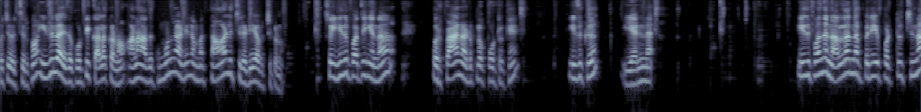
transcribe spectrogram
வச்சு வச்சுருக்கோம். இதில் இதை கொட்டி கலக்கணும். ஆனால் அதுக்கு முன்னாடி நம்ம தாளிச்சு ரெடியாக வச்சுக்கணும். ஸோ இது பார்த்தீங்கன்னா ஒரு பேன் அடுப்பில் போட்டிருக்கேன். இதுக்கு எண்ணெய். இதுக்கு வந்து நல்லெண்ணெய் பிரியப்பட்டுச்சுன்னா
